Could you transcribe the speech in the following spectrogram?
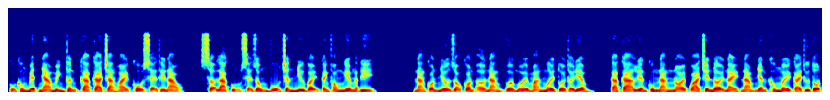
cũng không biết nhà mình thân ca ca trang hoài cổ sẽ thế nào, sợ là cũng sẽ giống vũ chân như vậy canh phòng nghiêm ngặt đi. Nàng còn nhớ rõ còn ở nàng vừa mới mãn 10 tuổi thời điểm, ca ca liền cùng nàng nói qua trên đời này nam nhân không mấy cái thứ tốt,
